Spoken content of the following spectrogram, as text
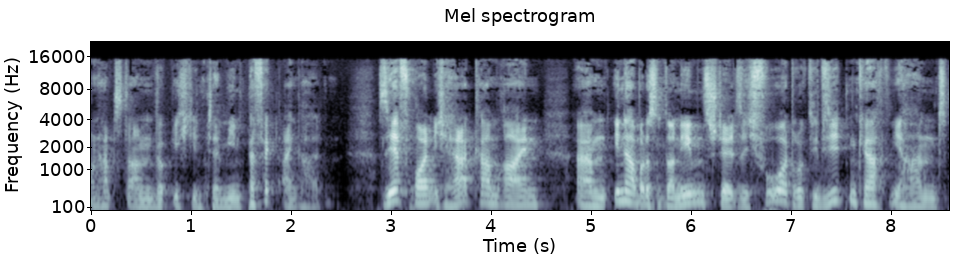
und hat dann wirklich den Termin perfekt eingehalten. Sehr freundlicher Herr kam rein, ähm, Inhaber des Unternehmens stellt sich vor, drückt die Visitenkarte in die Hand,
